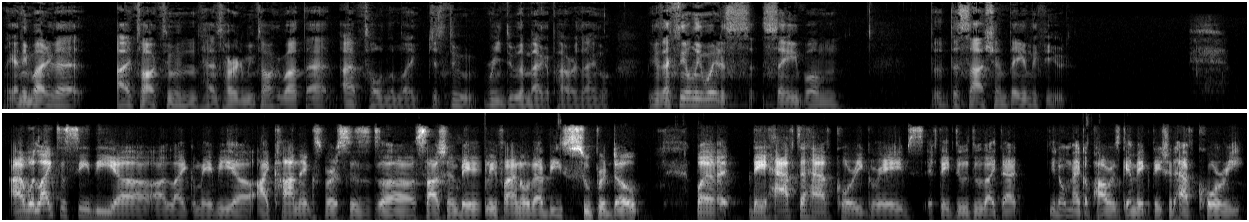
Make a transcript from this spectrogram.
Like anybody that I talk to and has heard me talk about that, I've told them like just do redo the Mega Powers angle because that's the only way to s- save um the, the Sasha and Bayley feud. I would like to see the uh, uh like maybe uh, IIconics versus uh, Sasha and Bayley final. That'd be super dope. But they have to have Corey Graves if they do do like that, you know, Mega Powers gimmick. They should have Corey,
